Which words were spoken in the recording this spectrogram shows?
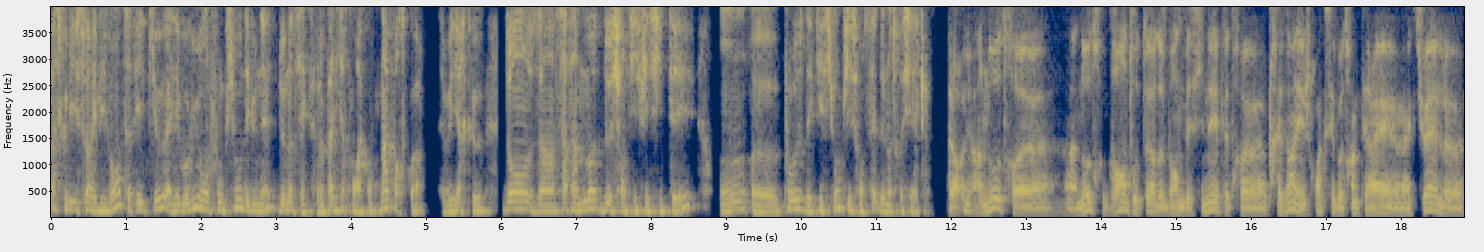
parce que l'histoire est vivante et qu'elle évolue en fonction des lunettes de notre siècle. Ça ne veut pas dire qu'on raconte n'importe quoi. Ça veut dire que dans un certain mode de scientificité, on pose des questions qui sont celles de notre siècle. Alors, un autre, euh, un autre grand auteur de bande dessinée est peut-être euh, présent, et je crois que c'est votre intérêt euh, actuel,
